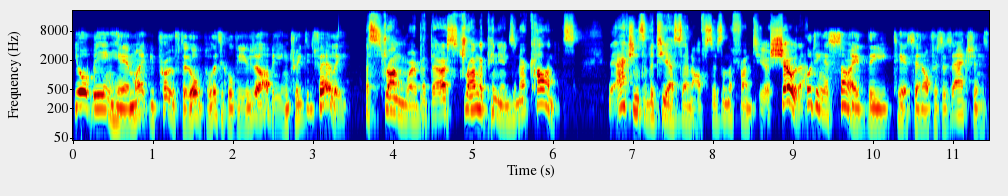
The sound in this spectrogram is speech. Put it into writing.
Your being here might be proof that all political views are being treated fairly. A strong word, but there are strong opinions in our colonies. The actions of the TSN officers on the frontier show that. Putting aside the TSN officers' actions,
